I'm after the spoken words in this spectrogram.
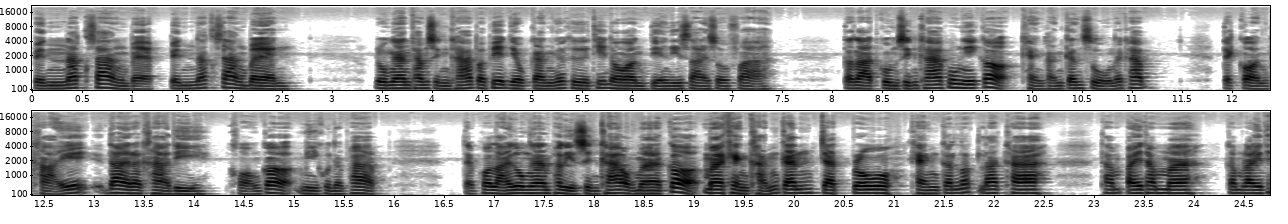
เป็นนักสร้างแบบเป็นนักสร้างแบรนด์ โรงงานทำสินค้าประเภทเดียวกันก็คือที่นอนเตียงดีไซน์โซฟาตลาดกลุ่มสินค้าพวกนี้ก็แข่งขันกันสูงนะครับ แต่ก่อนขายได้ราคาดีของก็มีคุณภาพ แต่พอหลายโรงงานผลิตสินค้าออกมาก็มาแข่งขันกันจัดโปร แข่งกันลดราคาทำไปทำมากำไรแท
